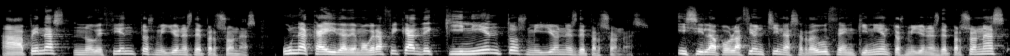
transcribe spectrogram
a apenas 900 millones de personas, una caída demográfica de 500 millones de personas. Y si la población china se reduce en 500 millones de personas,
